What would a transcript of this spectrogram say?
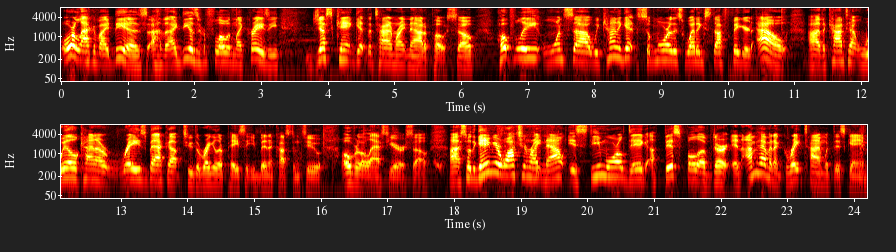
or lack of ideas. Uh, the ideas are flowing like crazy just can't get the time right now to post. So hopefully once uh, we kind of get some more of this wedding stuff figured out, uh, the content will kind of raise back up to the regular pace that you've been accustomed to over the last year or so. Uh, so the game you're watching right now is SteamWorld Dig A Fistful of Dirt, and I'm having a great time with this game.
